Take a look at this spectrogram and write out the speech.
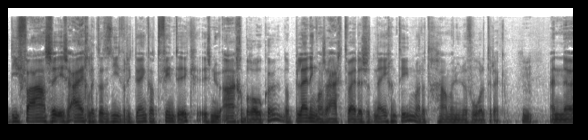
die fase is eigenlijk, dat is niet wat ik denk, dat vind ik, is nu aangebroken. De planning was eigenlijk 2019, maar dat gaan we nu naar voren trekken. Hm. En uh,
